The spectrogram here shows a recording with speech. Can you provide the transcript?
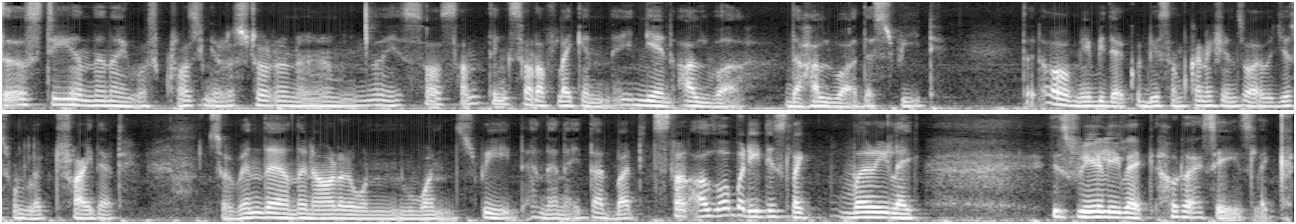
thirsty and then I was crossing a restaurant and I saw something sort of like an Indian halwa, the halwa, the sweet. That oh maybe there could be some connection, so I would just want to like try that. So I went there and then ordered one one sweet and then I thought, but it's not although but it is like very like it's really like how do I say it's like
